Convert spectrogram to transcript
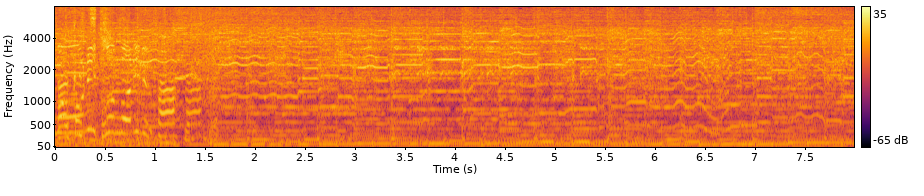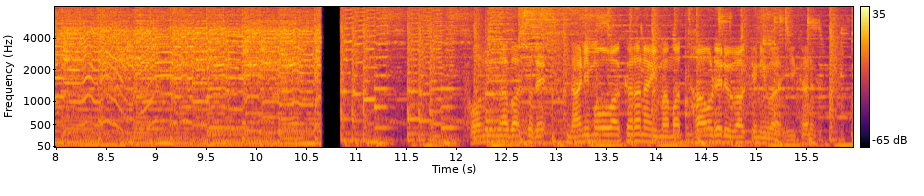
鬼となりぬこんな場所で何もわからないまま倒れるわけにはいかぬ。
